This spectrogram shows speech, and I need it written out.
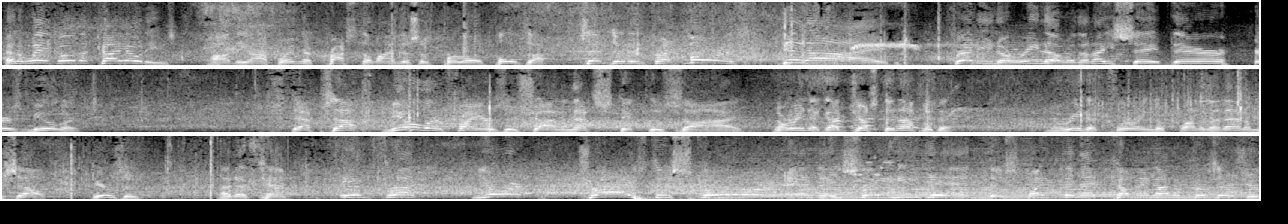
And away go the Coyotes. On the off wing across the line. This is Perreault. Pulls up. Sends it in front. Morris denied. Freddie Norrena with a nice save there. Here's Mueller. Steps up. Mueller fires a shot, and that's stick to side. Norrena got just enough of it. Norrena clearing the front of the net himself. Here's a, an attempt in front. York tries to score, and they say he did, despite the net coming out of position.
